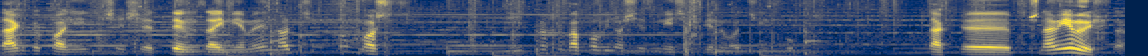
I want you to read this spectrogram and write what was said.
Tak, dokładnie. Dzisiaj się tym zajmiemy na odcinku. Może... I to chyba powinno się zmieścić w jednym odcinku. Tak, yy, przynajmniej myślę.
